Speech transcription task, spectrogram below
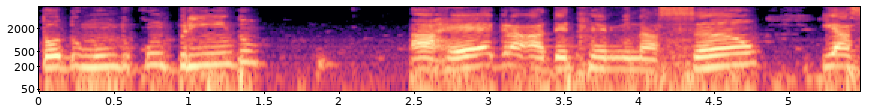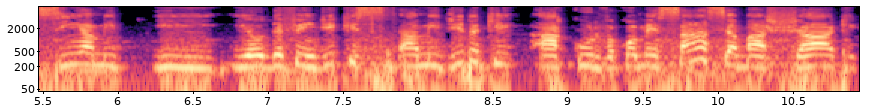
Todo mundo cumprindo a regra, a determinação e assim a, e, e, eu defendi que à medida que a curva começasse a baixar, que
